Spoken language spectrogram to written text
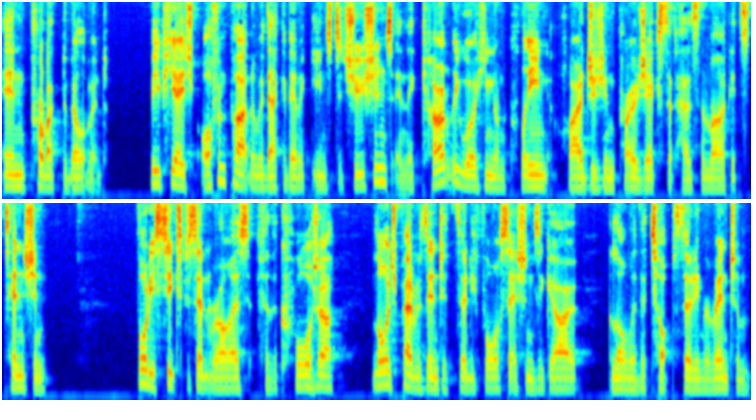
and product development. BPH often partner with academic institutions and they're currently working on clean hydrogen projects that has the market's attention. 46% rise for the quarter. Launchpad was entered 34 sessions ago, along with the top 30 momentum.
